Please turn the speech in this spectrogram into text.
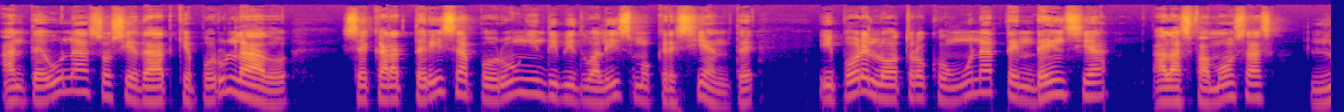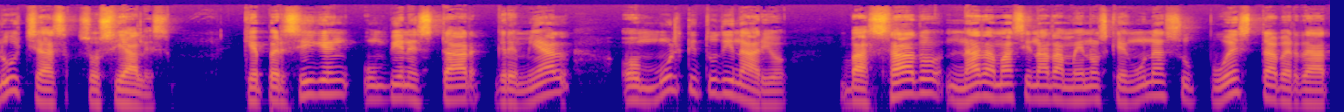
ante una sociedad que por un lado se caracteriza por un individualismo creciente y por el otro con una tendencia a las famosas luchas sociales que persiguen un bienestar gremial o multitudinario basado nada más y nada menos que en una supuesta verdad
